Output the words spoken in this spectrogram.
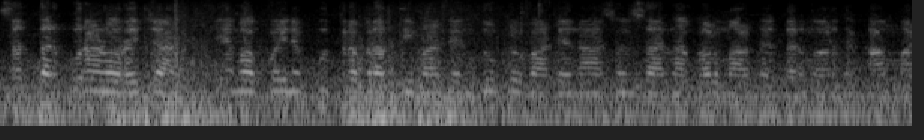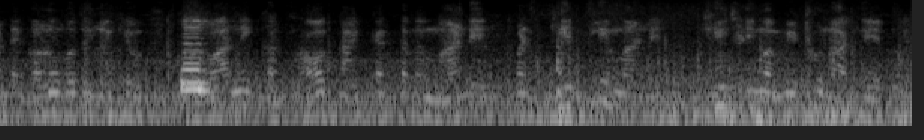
સત્તર પુરાણો રચાણ. એમાં કોઈને પુત્ર પ્રાપ્તિ માટે, દુઃખ માટે, ના સંસારના ફળ માટે, ધર્મ અર્થ કામ માટે ઘણું બધું લખ્યું. ભગવાનની કથાઓ કાંઈક કાંઈક તમે માંડી, પણ કેટલી માંડી? ખીચડીમાં મીઠું નાખી એટલે.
